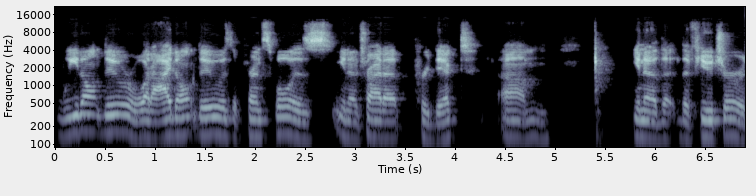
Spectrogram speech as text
we don't do or what I don't do as a principal is, you know, try to predict, um, you know, the, the future or,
